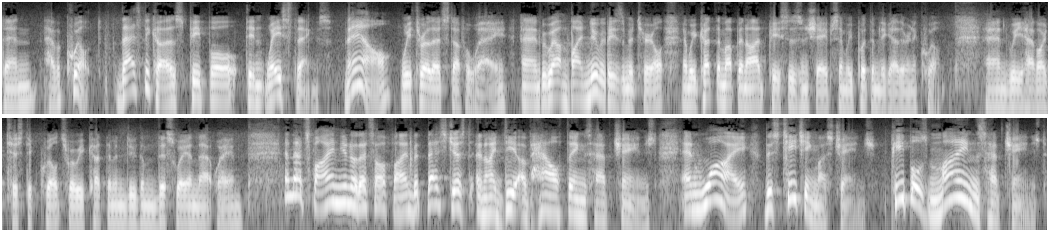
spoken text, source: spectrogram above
then have a quilt. That's because people didn't waste things. Now we throw that stuff away and we go out and buy new pieces of material and we cut them up in odd pieces and shapes and we put them together in a quilt. And we have artistic quilts where we cut them and do them this way and that way. And, and that's fine, you know, that's all fine, but that's just an idea of how things have changed and why this teaching must change. People's minds have changed.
